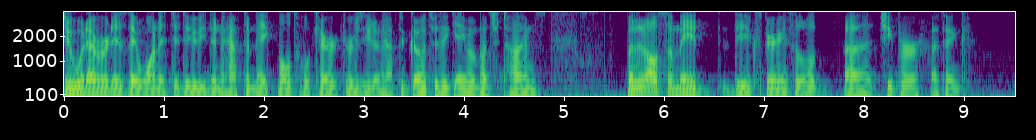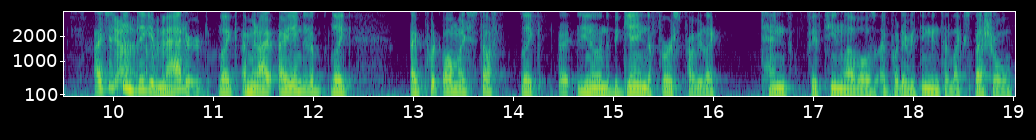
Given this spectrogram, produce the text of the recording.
do whatever it is they wanted to do. You didn't have to make multiple characters. You didn't have to go through the game a bunch of times. But it also made the experience a little uh, cheaper i think. I just Yeah, didn't think it mattered. Like, I mean, I, I ended up like, I put all my stuff like, uh, you know, in the beginning, the first probably like 10, 15 levels, I put everything into like special,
